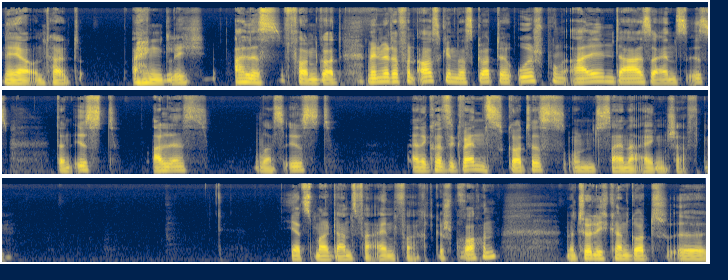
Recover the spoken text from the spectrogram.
naja, und halt eigentlich alles von Gott. Wenn wir davon ausgehen, dass Gott der Ursprung allen Daseins ist, dann ist alles, was ist, eine Konsequenz Gottes und seiner Eigenschaften. Jetzt mal ganz vereinfacht gesprochen. Natürlich kann Gott äh,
